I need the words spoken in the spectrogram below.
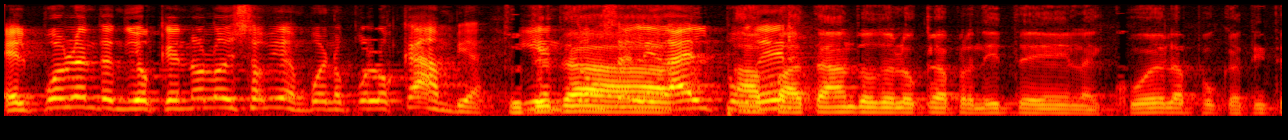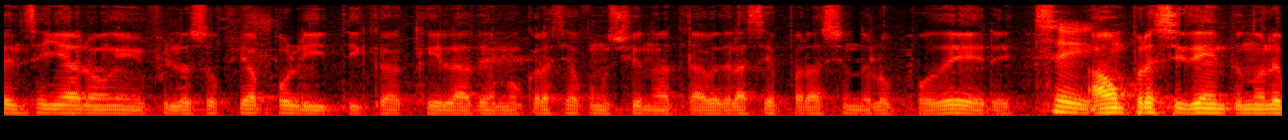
el pueblo entendió que no lo hizo bien, bueno, pues lo cambia. y entonces le da el poder. apatando de lo que aprendiste en la escuela, porque a ti te enseñaron en filosofía política que la democracia funciona a través de la separación de los poderes. A un presidente no le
